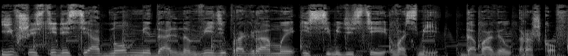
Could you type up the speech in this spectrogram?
и в 61 медальном виде программы из 78, добавил Рожков.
